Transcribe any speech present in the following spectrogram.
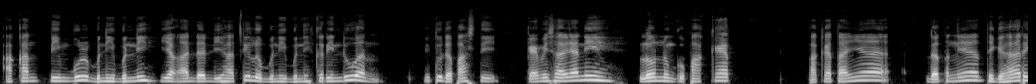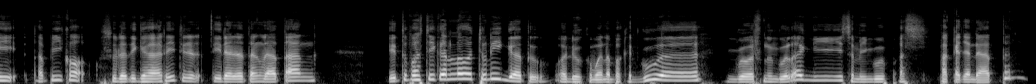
akan timbul benih-benih yang ada di hati lo benih-benih kerinduan. Itu udah pasti. Kayak misalnya nih, lo nunggu paket. Paketannya datangnya tiga hari, tapi kok sudah tiga hari tidak tidak datang-datang itu pasti kan lo curiga tuh. Waduh, ke mana paket gua? Gua harus nunggu lagi seminggu pas paketnya datang.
